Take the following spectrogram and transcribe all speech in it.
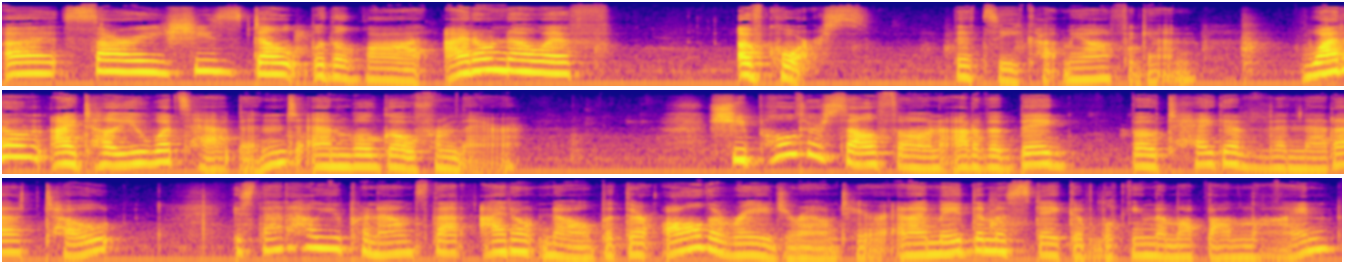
Uh, sorry, she's dealt with a lot. I don't know if. Of course. Bitsy cut me off again. Why don't I tell you what's happened and we'll go from there? She pulled her cell phone out of a big Bottega Veneta tote. Is that how you pronounce that? I don't know, but they're all the rage around here, and I made the mistake of looking them up online.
